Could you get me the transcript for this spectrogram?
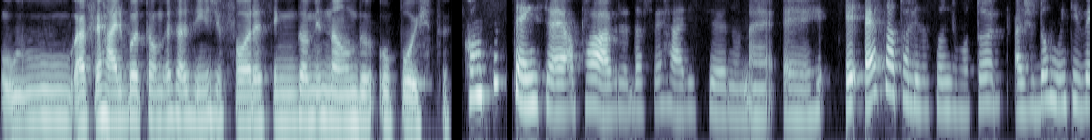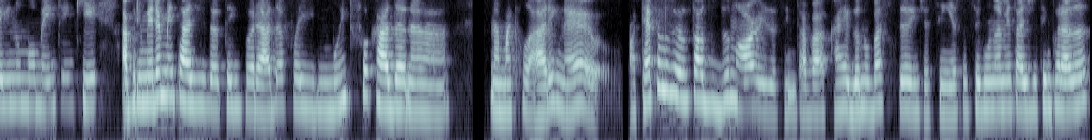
o, a Ferrari botando as asinhas de fora, assim, dominando o posto. Consistência é a palavra da Ferrari esse ano, né? É, essa atualização de motor ajudou muito e veio no momento em que a primeira metade da temporada foi muito focada na, na McLaren, né? Até pelos resultados do Norris, assim, tava carregando bastante, assim. Essa segunda metade da temporada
